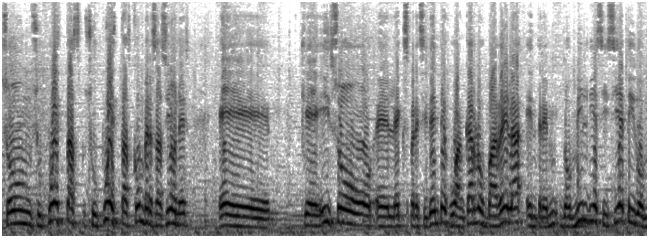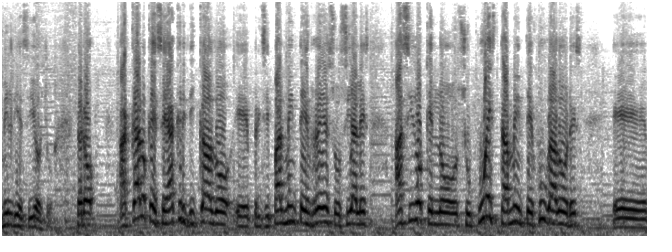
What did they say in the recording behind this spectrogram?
son supuestas, supuestas conversaciones eh, que hizo el expresidente Juan Carlos Varela entre 2017 y 2018. Pero acá lo que se ha criticado eh, principalmente en redes sociales ha sido que los supuestamente jugadores eh,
